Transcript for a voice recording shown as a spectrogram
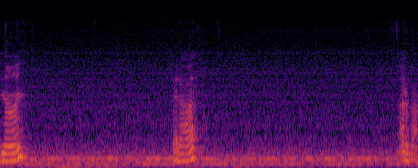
اثنان. ثلاث. أربعة.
